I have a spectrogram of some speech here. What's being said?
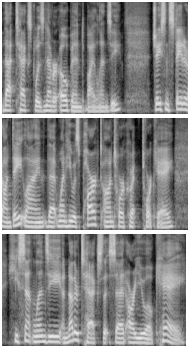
That text was never opened by Lindsay. Jason stated on Dateline that when he was parked on Torquay, he sent Lindsay another text that said, "Are you okay?"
